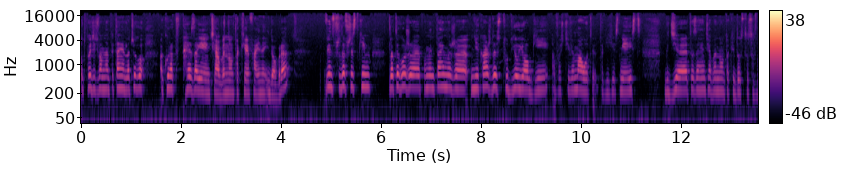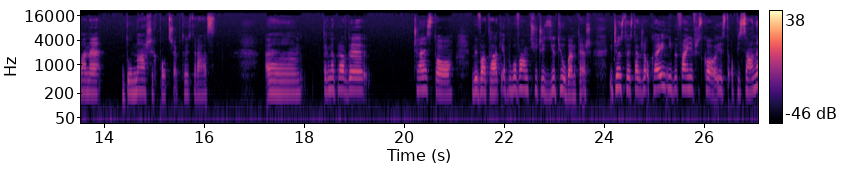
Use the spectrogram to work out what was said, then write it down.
odpowiedzieć Wam na pytanie, dlaczego akurat te zajęcia będą takie fajne i dobre. Więc przede wszystkim dlatego, że pamiętajmy, że nie każde studio jogi, a właściwie mało takich jest miejsc, gdzie te zajęcia będą takie dostosowane do naszych potrzeb. To jest raz. Tak naprawdę często bywa tak, ja próbowałam ćwiczyć z YouTube'em też i często jest tak, że okej, niby fajnie wszystko jest opisane,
